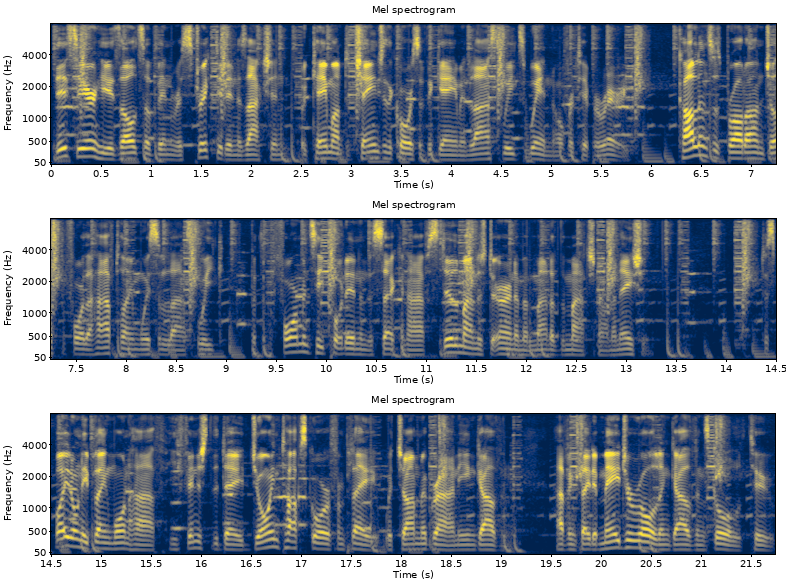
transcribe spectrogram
This year he has also been restricted in his action, but came on to change the course of the game in last week's win over Tipperary. Collins was brought on just before the halftime whistle last week, but the performance he put in in the second half still managed to earn him a Man of the Match nomination. Despite only playing one half, he finished the day joint top scorer from play with John McGrath and Ian Galvin, having played a major role in Galvin's goal too.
